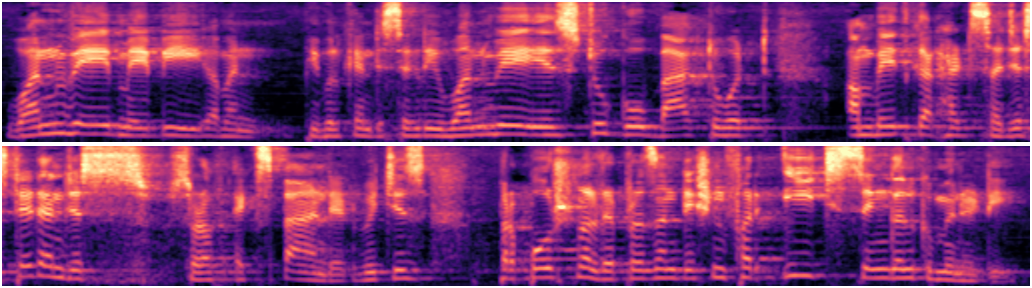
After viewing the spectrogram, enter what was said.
one way, maybe I mean, people can disagree. One way is to go back to what Ambedkar had suggested and just sort of expanded, which is proportional representation for each single community.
